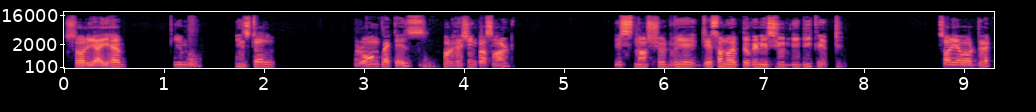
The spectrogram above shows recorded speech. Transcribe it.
sorry I have installed wrong package for hashing password. It's not should be JSON web token it should be bcrypt sorry about that.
